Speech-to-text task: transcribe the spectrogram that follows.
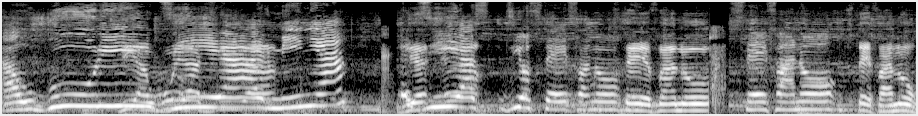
Auguri, auguri a zia Erminia e Zia- zia, zio Stefano. Stefano, Stefano. Stefano.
